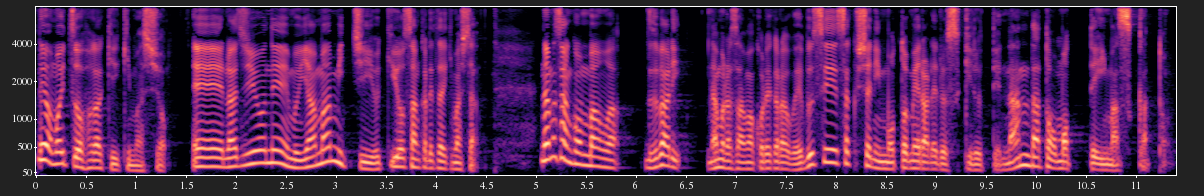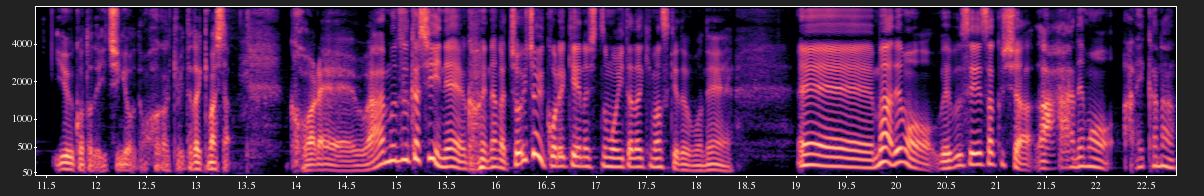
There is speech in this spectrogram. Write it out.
ではもう一つおはがきいきましょう。えー、ラジオネーム山道幸雄さんからいただきました。ナムさんこんばんは。ズバリ、名村さんはこれからウェブ制作者に求められるスキルって何だと思っていますかということで一行でおはがきをいただきました。これは難しいね。これなんかちょいちょいこれ系の質問いただきますけどもね。えー、まあでも、ウェブ制作者、ああ、でも、あれかな。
